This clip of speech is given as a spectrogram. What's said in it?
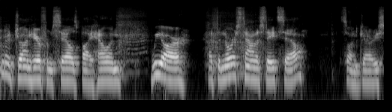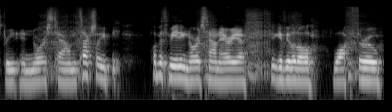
John here from Sales by Helen. We are at the Norristown Estate Sale. It's on Gary Street in Norristown. It's actually Plymouth Meeting, Norristown area. I'll give you a little walkthrough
